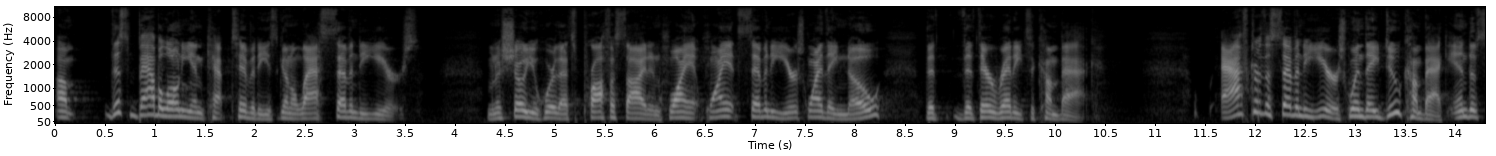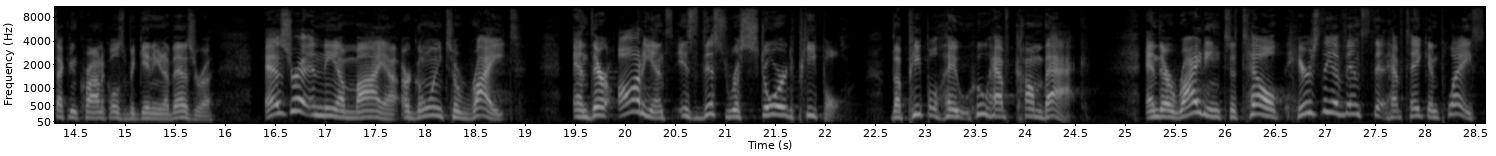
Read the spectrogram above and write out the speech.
um, this Babylonian captivity is going to last 70 years. I'm going to show you where that's prophesied and why, it, why it's 70 years, why they know that, that they're ready to come back after the 70 years, when they do come back, end of Second Chronicles, beginning of Ezra, Ezra and Nehemiah are going to write, and their audience is this restored people, the people who have come back. And they're writing to tell here's the events that have taken place.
